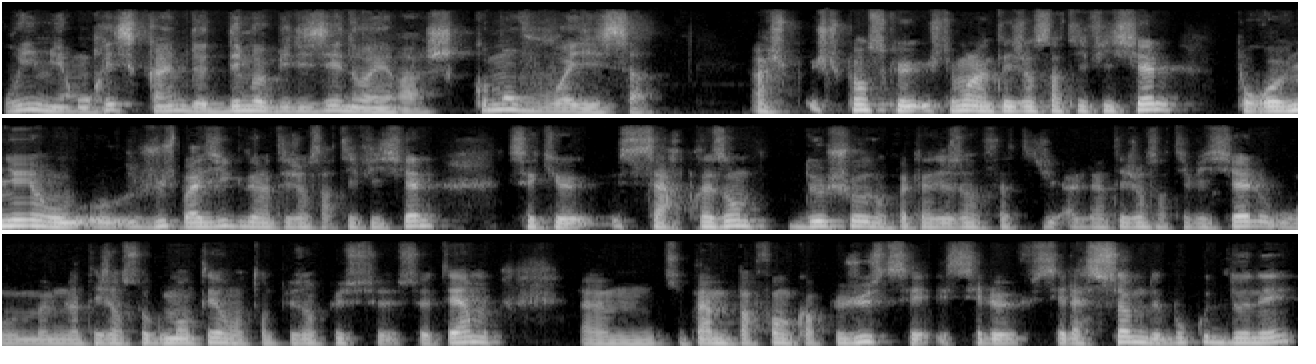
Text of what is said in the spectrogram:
oui, mais on risque quand même de démobiliser nos RH Comment vous voyez ça? Ah, je, pense que justement l'intelligence artificielle, pour revenir au, juste basique de l'intelligence artificielle, c'est que ça représente deux choses. En fait, l'intelligence artificielle ou même l'intelligence augmentée, on entend de plus en plus ce, terme, euh, qui est parfois encore plus juste, c'est la somme de beaucoup de données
